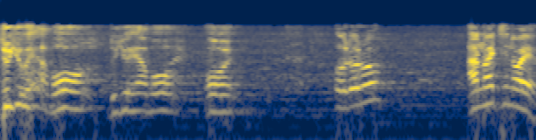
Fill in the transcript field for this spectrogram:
do you have oil? Do you have oil? Oil? Òróró anointing oil.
